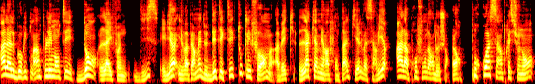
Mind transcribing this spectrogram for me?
à l'algorithme implémenté dans l'iPhone 10, eh bien, il va permettre de détecter toutes les formes avec la caméra frontale qui, elle, va servir à la profondeur de champ. Alors, pourquoi c'est impressionnant?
